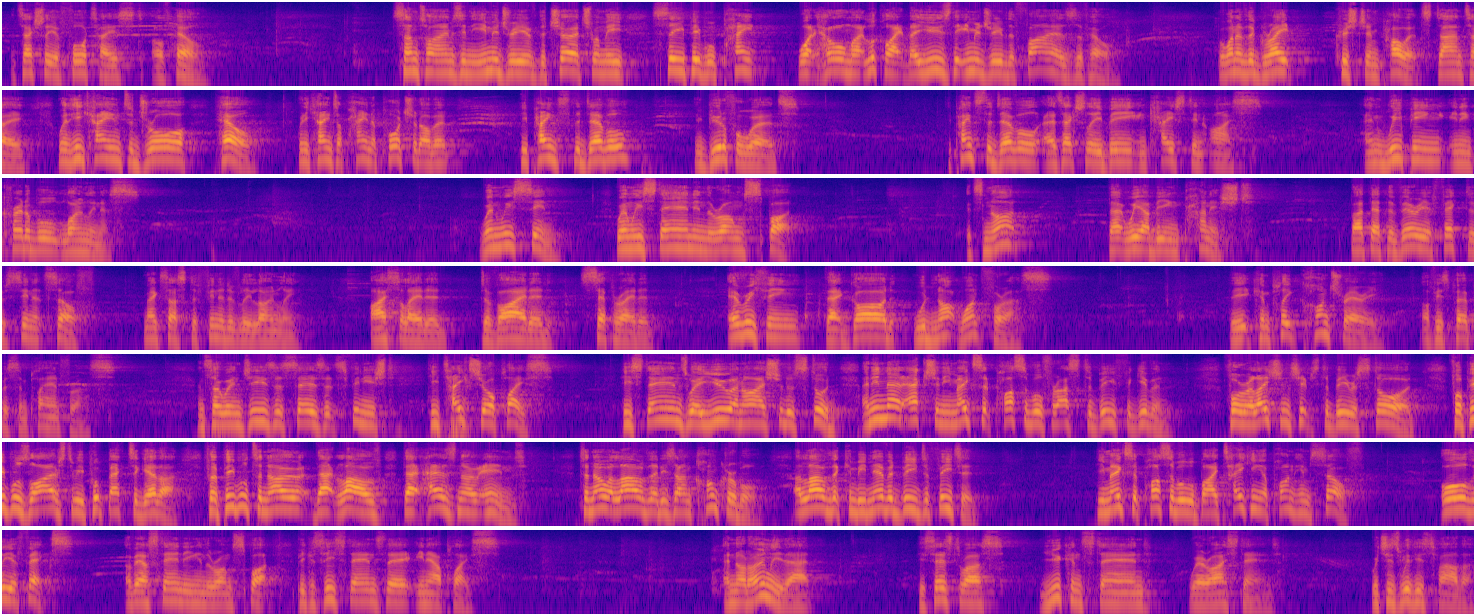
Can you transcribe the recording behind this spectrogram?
It's actually a foretaste of hell. Sometimes, in the imagery of the church, when we see people paint what hell might look like, they use the imagery of the fires of hell. But one of the great Christian poets, Dante, when he came to draw hell, when he came to paint a portrait of it, he paints the devil in beautiful words. He paints the devil as actually being encased in ice and weeping in incredible loneliness. When we sin, when we stand in the wrong spot, it's not that we are being punished, but that the very effect of sin itself makes us definitively lonely, isolated, divided, separated. Everything that God would not want for us. The complete contrary of his purpose and plan for us. And so when Jesus says it's finished, he takes your place. He stands where you and I should have stood. And in that action, He makes it possible for us to be forgiven, for relationships to be restored, for people's lives to be put back together, for people to know that love that has no end, to know a love that is unconquerable, a love that can be never be defeated. He makes it possible by taking upon Himself all the effects of our standing in the wrong spot because He stands there in our place. And not only that, He says to us, You can stand where I stand. which is with his Father,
